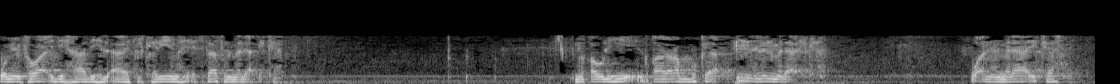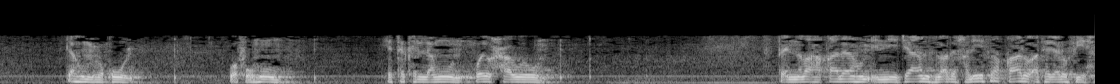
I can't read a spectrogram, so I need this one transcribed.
ومن فوائد هذه الآية الكريمة إثبات الملائكة. بقوله إذ قال ربك للملائكة وأن الملائكة لهم عقول وفهوم يتكلمون ويحاورون. فإن الله قال لهم إني جاعل في الأرض خليفة قالوا أتجعل فيها.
